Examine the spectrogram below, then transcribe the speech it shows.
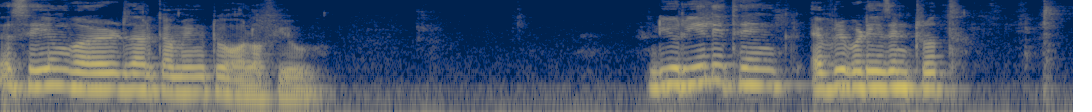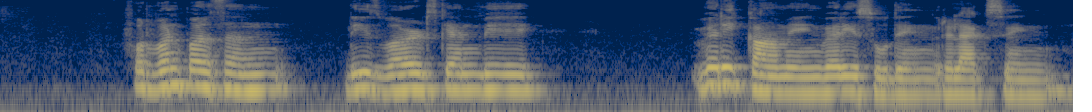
the same words are coming to all of you do you really think everybody is in truth? For one person, these words can be very calming, very soothing, relaxing,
